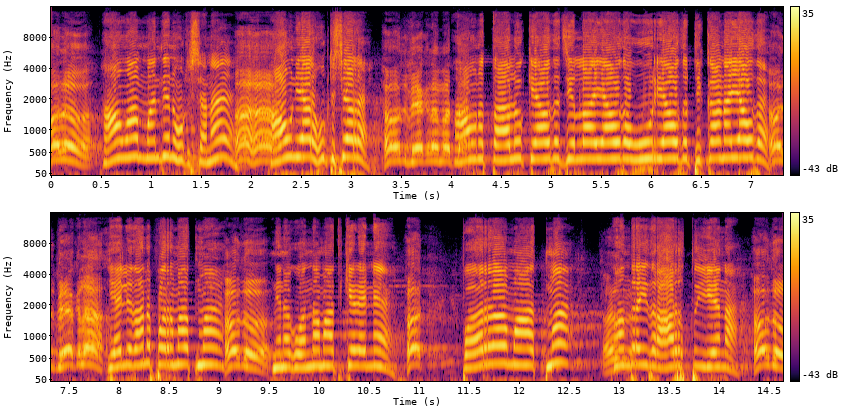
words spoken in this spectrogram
ಹೌದು. ಅವ ಮಂದಿನ ಹುಟ್ಟಿಸ್ಯಾನ. ಅವನ್ ಯಾರು ಹುಟ್ಟಿಸ್ಯಾರ? ಹೌದು ಬೇಕಲ್ಲ ಮತ್ತ? ಅವನ ತಾಲೂಕ್ ಯಾವ್ದ ಜಿಲ್ಲಾ ಯಾವ್ದ ಊರ್ ಯಾವ್ದ ಠಿಕಾಣ ಯಾವ್ದ? ಹೌದು ಬೇಕಲ್ಲ? ಎಲ್ಲಿದಾನ ಪರಮಾತ್ಮ? ಹೌದು. ನಿನಗ ಒಂದ ಮಾತು ಕೇಳೇನೆ. ಪರಮಾತ್ಮ ಅಂದ್ರ ಇದ್ರ ಅರ್ಥ ಏನ? ಹೌದು.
